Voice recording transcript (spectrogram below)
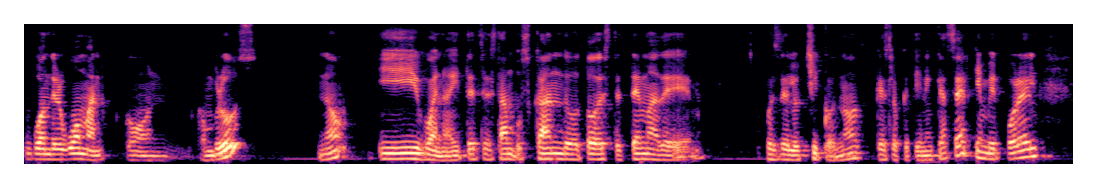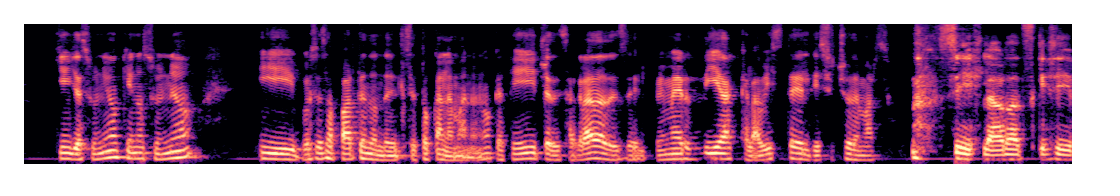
Wonder Woman con, Bruce, ¿no? Y bueno, ahí te, están buscando todo este tema de, pues de los chicos, ¿no? ¿Qué es lo que tienen que hacer? ¿Quién va a ir por él? ¿Quién ya se unió? ¿Quién no se unió? Y pues esa parte en donde se tocan la mano, ¿no? Que a ti te desagrada desde el primer día que la viste, el 18 de marzo. Sí, la verdad es que sí.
